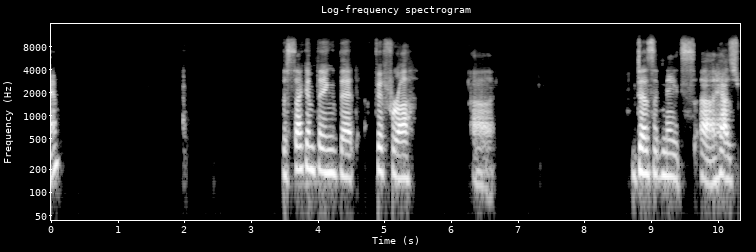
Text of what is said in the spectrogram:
Okay. The second thing that FIFRA uh, designates, uh, has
